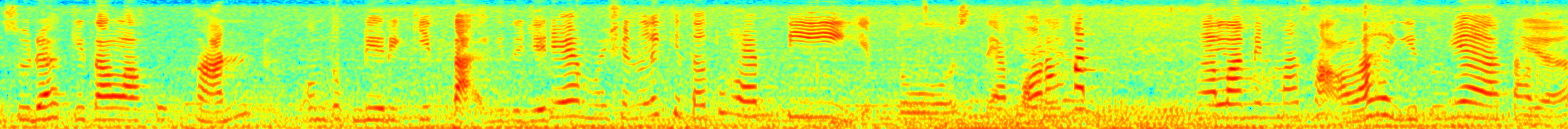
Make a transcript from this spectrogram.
sudah kita lakukan untuk diri kita gitu. Jadi emotionally kita tuh happy gitu. Setiap Iya, orang iya. kan ngalamin masalah gitu ya, tapi Iya.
